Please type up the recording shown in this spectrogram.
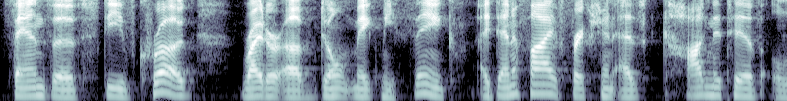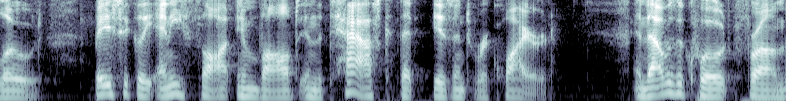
Fans of Steve Krug, writer of Don't Make Me Think, identify friction as cognitive load, basically any thought involved in the task that isn't required. And that was a quote from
